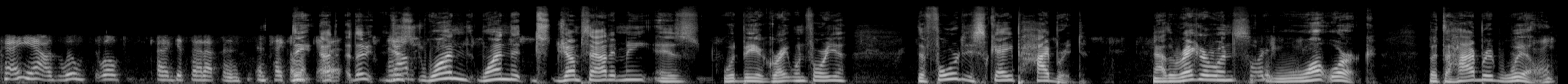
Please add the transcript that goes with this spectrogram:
Okay, yeah, we'll we'll uh, get that up and, and take a The, look at uh, it. just I'll- one one that jumps out at me is would be a great one for you, the Ford Escape Hybrid. Now the regular ones Ford won't work, but the hybrid will, Okay.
